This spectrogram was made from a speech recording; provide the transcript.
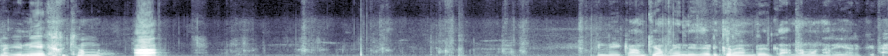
நான் என்னையே காமிக்காம ஆ என்னை காமிக்காமல் இந்த இதை எடுக்கிறேன்றது காரணமும் நிறையா இருக்குது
